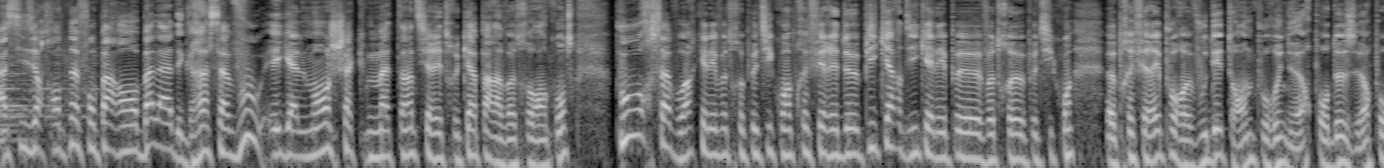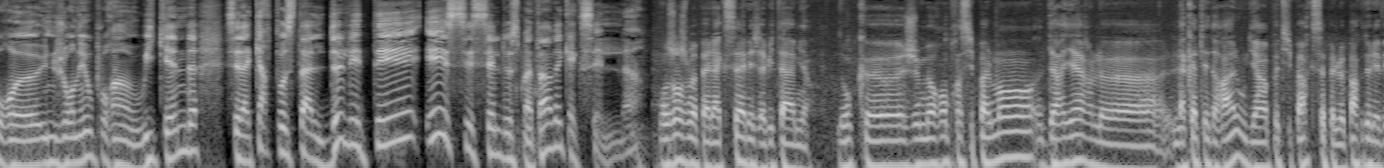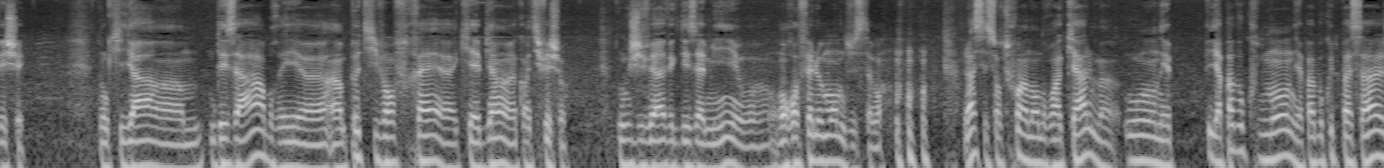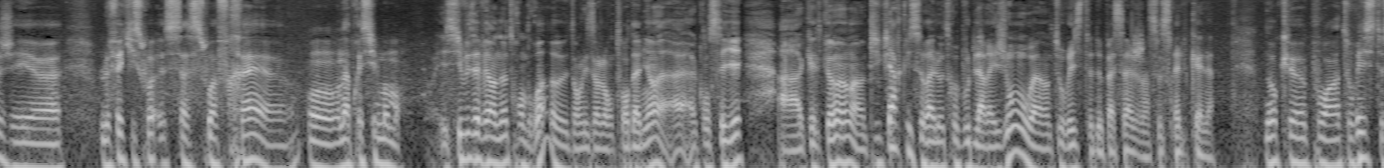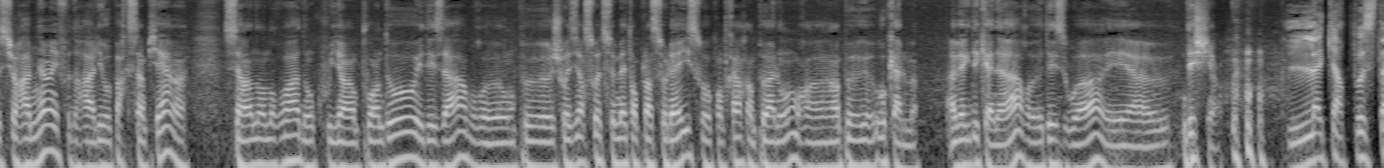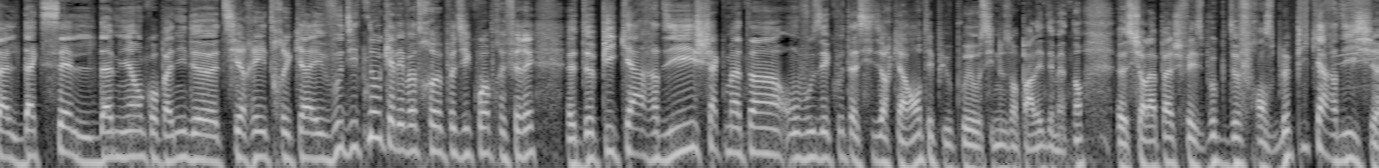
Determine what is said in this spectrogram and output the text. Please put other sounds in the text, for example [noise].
À 6h39, on part en balade grâce à vous également. Chaque matin, Thierry Truca part à votre rencontre pour savoir quel est votre petit coin préféré de Picardie, quel est euh, votre petit coin euh, préféré pour euh, vous détendre pour une heure, pour deux heures, pour une journée ou pour un week-end. C'est la carte postale de l'été et c'est celle de ce matin avec Axel. Bonjour, je m'appelle Axel et j'habite à Amiens. Donc je me rends principalement derrière la cathédrale où il y a un petit parc qui s'appelle le parc de l'évêché. Donc il y a des arbres et euh, un petit vent frais euh, qui est bien euh, quand il fait chaud. Donc j'y vais avec des amis, on refait le monde justement. [laughs] Là c'est surtout un endroit calme où il n'y a pas beaucoup de monde, il n'y a pas beaucoup de passages et le fait soit, ça soit frais, on, apprécie le moment. Et si vous avez un autre endroit dans les alentours d'Amiens à, conseiller à quelqu'un, un Picard qui serait à l'autre bout de la région ou à un touriste de passage, ce serait lequel? Donc euh, pour un touriste sur Amiens, il faudra aller au parc Saint-Pierre. C'est un endroit donc où il y a un point d'eau et des arbres. Euh, on peut choisir soit de se mettre en plein soleil, soit au contraire un peu à l'ombre, euh, un peu au calme, avec des canards, des oies et des chiens. [laughs] La carte postale d'Axel Damien en compagnie de Thierry Truca. Et vous dites-nous quel est votre petit coin préféré de Picardie? Chaque matin, on vous écoute à 6h40 et puis vous pouvez aussi nous en parler dès maintenant sur la page Facebook de France Bleu Picardie.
